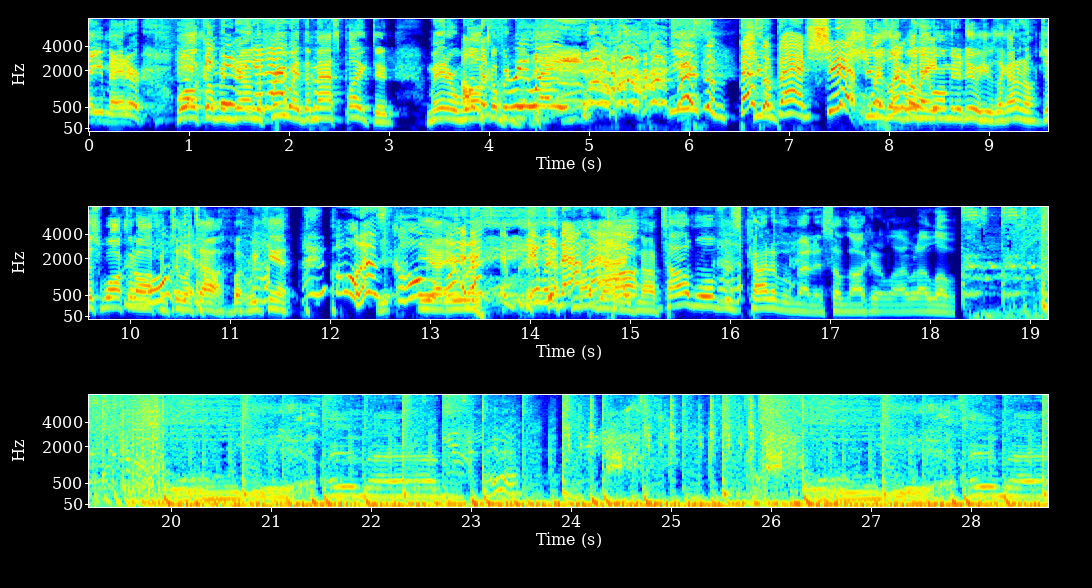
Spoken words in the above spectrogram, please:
He made her walk He up made and down the freeway, the Mass Pike, dude. Made her Oh, walk the up and down the freeway? down. that's a that's she- a bad shit. She li- was like, "What do you want me to do?" He was like, "I don't know, just walk it off Walk until it it's out." But we can't. Oh, that's cold. yeah, it was- That's, it, it was Yeah, that my bad. dad- Tom, not- Tom Wolf is kind of a menace. I'm not gonna lie, but I love him. Hey man. Hey man, Hey man.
